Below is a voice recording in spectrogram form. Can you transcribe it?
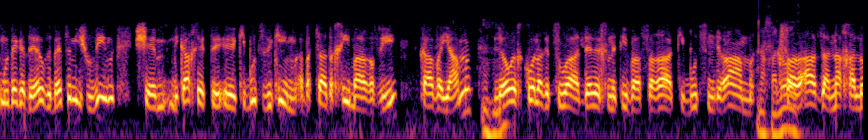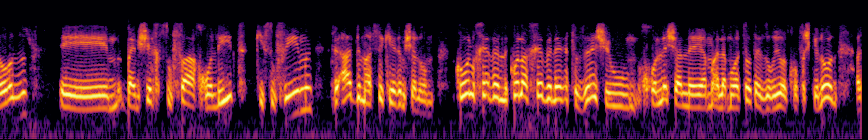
צמודי גדר? זה בעצם יישובים שניקח את אה, קיבוץ זיקים בצד הכי מערבי, קו הים, mm-hmm. לאורך כל הרצועה, דרך נתיב העשרה, קיבוץ נירם, כפר עזה, נחל עוז, אה, בהמשך סופה חולית, כיסופים, ועד למעשה כרם שלום. כל חבל, כל החבל ארץ הזה שהוא חולש על, אה, על המועצות האזוריות, חוף אשקלון, אה,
